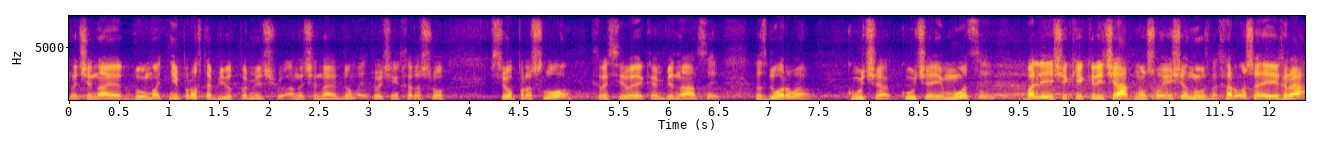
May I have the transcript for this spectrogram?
начинает думать, не просто бьют по мячу, а начинает думать. Очень хорошо все прошло, красивые комбинации, здорово, куча, куча эмоций, болельщики кричат, ну что еще нужно? Хорошая игра,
